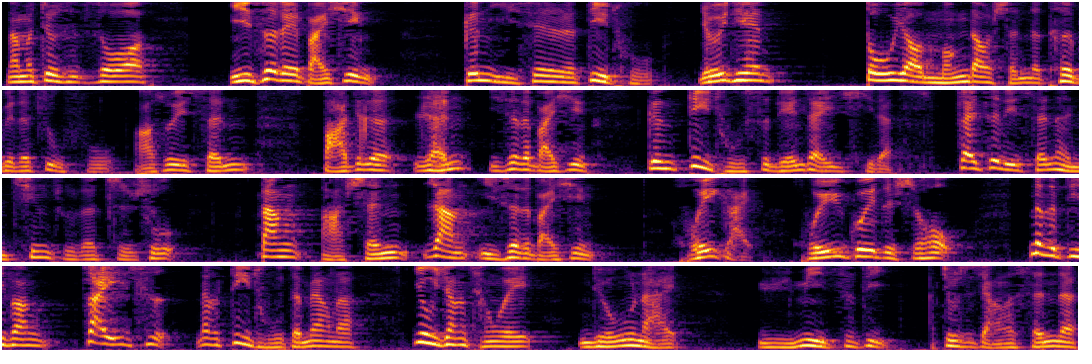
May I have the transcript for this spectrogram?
那么就是说，以色列百姓跟以色列的地土有一天都要蒙到神的特别的祝福啊！所以神把这个人以色列百姓跟地土是连在一起的。在这里，神很清楚的指出。”当啊，神让以色列百姓悔改回归的时候，那个地方再一次那个地图怎么样呢？又将成为牛奶与蜜之地，就是讲了神的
